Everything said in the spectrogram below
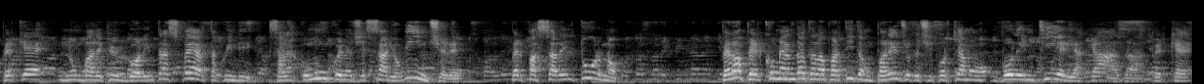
perché non vale più il gol in trasferta, quindi sarà comunque necessario vincere per passare il turno. Però per come è andata la partita è un pareggio che ci portiamo volentieri a casa, perché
